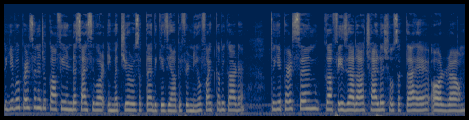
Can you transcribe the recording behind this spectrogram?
तो ये वो पर्सन है जो काफ़ी इंडसाइसिव और इमेच्योर हो सकता है बिकॉज़ यहाँ पे फिर नियोफाइट का भी कार्ड है। तो ये पर्सन काफ़ी ज़्यादा चाइल्डिश हो सकता है और um,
